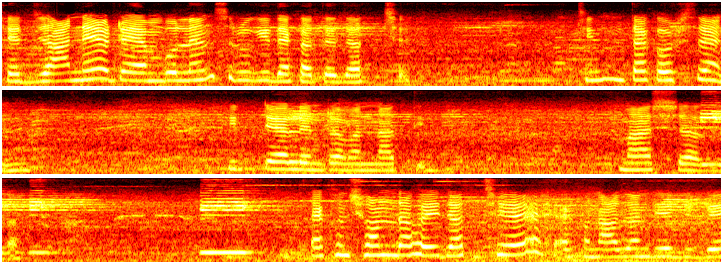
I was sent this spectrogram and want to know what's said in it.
সে জানে ওটা অ্যাম্বুলেন্স রুগী দেখাতে যাচ্ছে। চিন্তা করছেন? কি ট্যালেন্ট আমার নাতি। মাশাল্লাহ এখন সন্ধ্যা হয়ে যাচ্ছে, এখন আজান দিয়ে দিবে।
